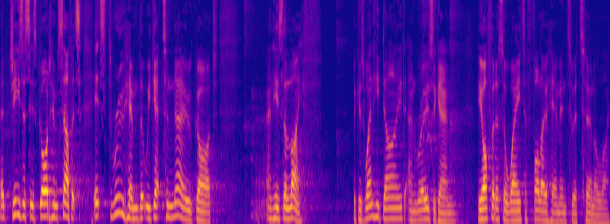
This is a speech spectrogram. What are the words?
uh, Jesus is God himself. It's, it's through him that we get to know God, and he's the life. Because when he died and rose again, he offered us a way to follow him into eternal life.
